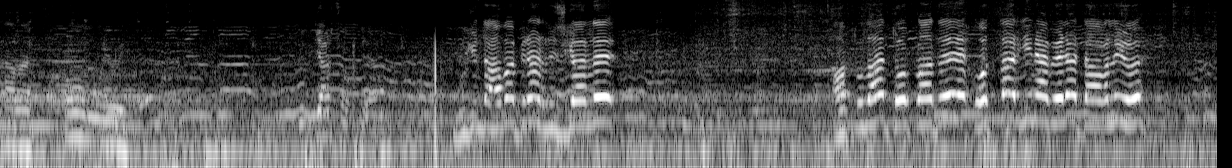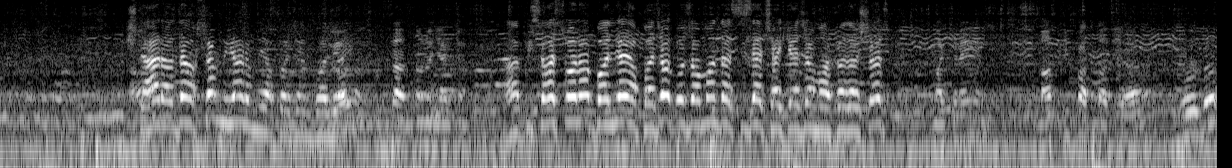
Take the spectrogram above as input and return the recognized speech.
Evet. Oy, oy. Rüzgar çok ya. Bugün de hava biraz rüzgarlı. Abdullah'ın topladığı otlar yine böyle dağılıyor. İşte herhalde akşam mı yarın mı yapacaksın balyayı? Bir saat sonra geleceğim. Ha, bir saat sonra balya yapacak. O zaman da size çekeceğim arkadaşlar. Makinenin lastik patladı ya. Ne oldu?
